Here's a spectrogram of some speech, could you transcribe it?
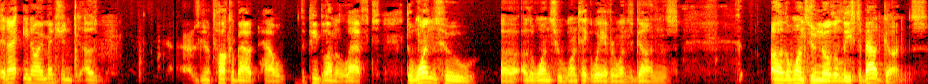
and I, you know, I mentioned I was, I was going to talk about how the people on the left, the ones who uh, are the ones who want to take away everyone's guns, are the ones who know the least about guns,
